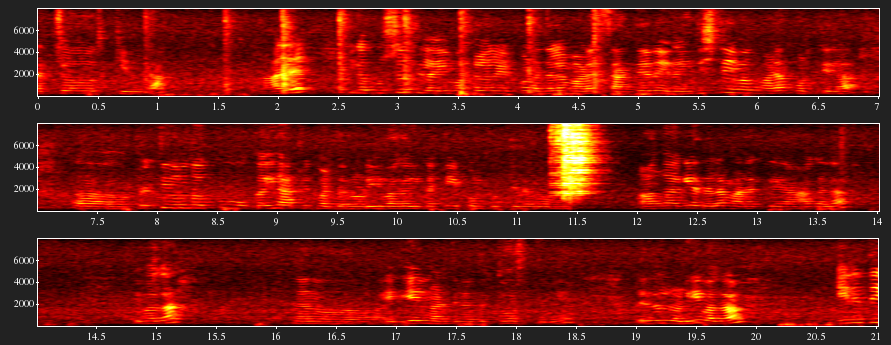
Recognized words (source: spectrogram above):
ಹಚ್ಚೋದಕ್ಕಿಂತ ಆದರೆ ಈಗ ಖುಷಿಯೋತಿಲ್ಲ ಈ ಮಕ್ಕಳನ್ನ ಇಟ್ಕೊಂಡು ಅದೆಲ್ಲ ಮಾಡೋಕ್ಕೆ ಸಾಧ್ಯನೇ ಇಲ್ಲ. ಇದಿಷ್ಟೇ ಇವಾಗ ಮಾಡೋಕ್ಕೆ ಕೊಡ್ತಿಲ್ಲ. ಪ್ರತಿಯೊಂದಕ್ಕೂ ಕೈ ಹಾಕ್ಲಿಕ್ಕೆ ಬರ್ತಾರೆ ನೋಡಿ. ಇವಾಗ ಈ ಕತ್ತಿ ಇಟ್ಕೊಂಡು ಕೊಡ್ತಿದ್ದಾರೆ ನೋಡಿ ಹಂಗಾಗಿ ಅದೆಲ್ಲ ಮಾಡೋಕ್ಕೆ ಆಗಲ್ಲ. ಇವಾಗ ನಾನು ಏನು ಮಾಡ್ತೀನಿ ಅಂತ ತೋರಿಸ್ತೀನಿ. ಇದ್ರಲ್ಲಿ ನೋಡಿ, ಇವಾಗ ಈ ರೀತಿ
